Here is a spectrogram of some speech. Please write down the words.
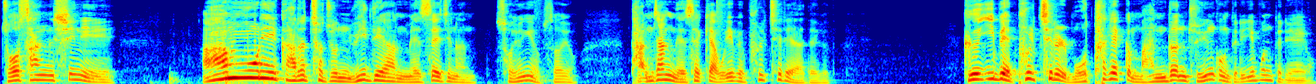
조상신이 아무리 가르쳐 준 위대한 메시지는 소용이 없어요. 당장 내 새끼하고 입에 풀칠해야 되거든. 그 입에 풀칠을 못하게끔 만든 주인공들이 이분들이에요.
